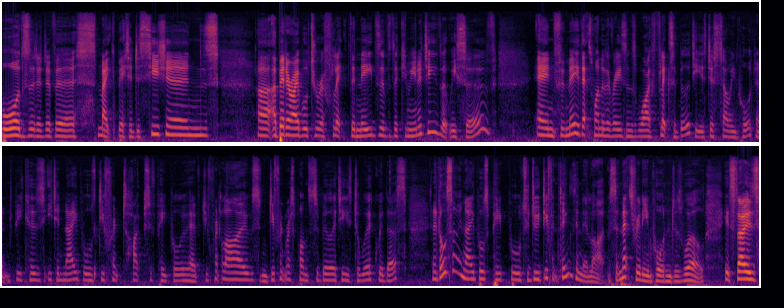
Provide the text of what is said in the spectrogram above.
boards that are diverse, make better decisions, uh, are better able to reflect the needs of the community that we serve. And for me, that's one of the reasons why flexibility is just so important because it enables different types of people who have different lives and different responsibilities to work with us. And it also enables people to do different things in their lives. And that's really important as well. It's those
